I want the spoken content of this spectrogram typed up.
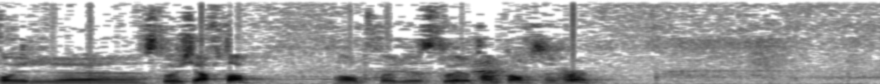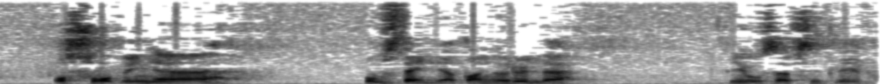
for eh, storkjefta. Hadde for store tanker om seg sjøl. Og så begynner omstendighetene å rulle i Josef sitt liv.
